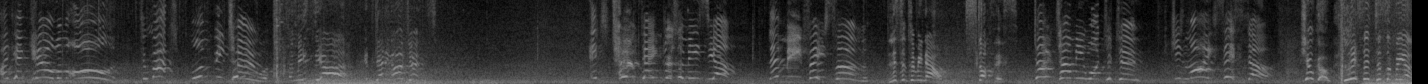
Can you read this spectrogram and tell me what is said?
I can kill them all! The rats want me to! Amicia! It's getting urgent! It's too dangerous, Amicia! Let me face them! Listen to me now! Stop this! Don't tell me what to do! She's my sister! Hugo, listen to Sophia!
